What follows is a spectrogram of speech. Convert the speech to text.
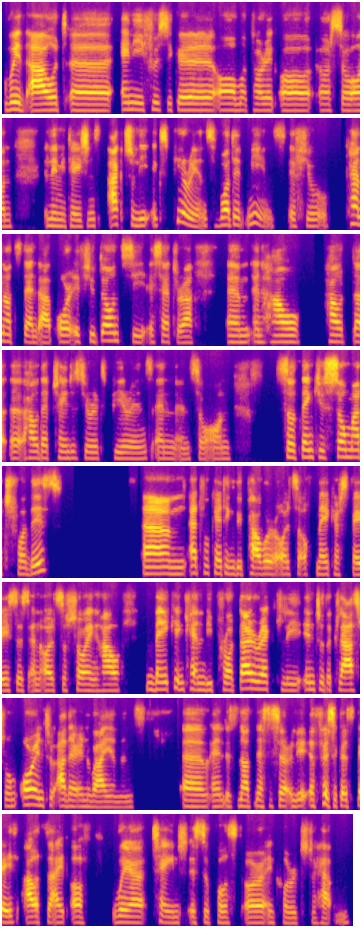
without uh, any physical or motoric or, or so on limitations actually experience what it means if you cannot stand up or if you don't see etc um, and how how that uh, how that changes your experience and and so on so thank you so much for this. Um, advocating the power also of maker spaces and also showing how making can be brought directly into the classroom or into other environments. Um, and it's not necessarily a physical space outside of where change is supposed or encouraged to happen.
